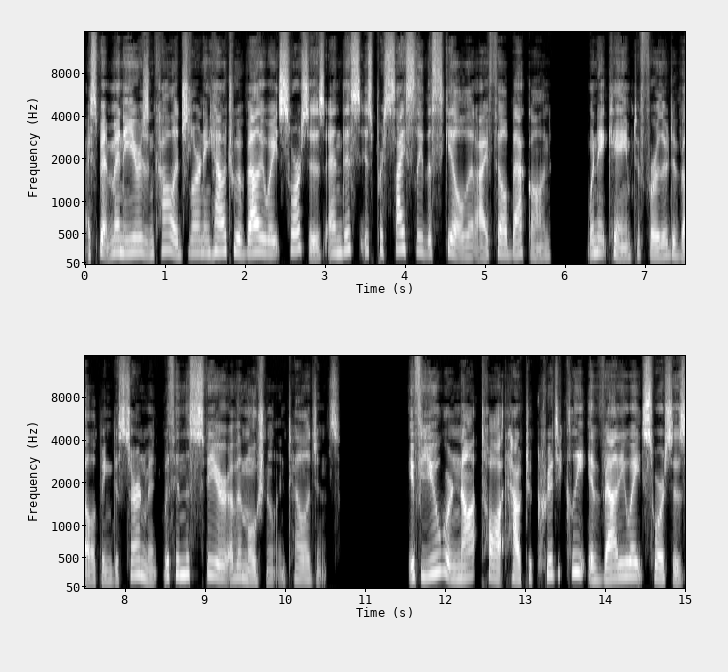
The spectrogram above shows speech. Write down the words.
I spent many years in college learning how to evaluate sources, and this is precisely the skill that I fell back on when it came to further developing discernment within the sphere of emotional intelligence. If you were not taught how to critically evaluate sources,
